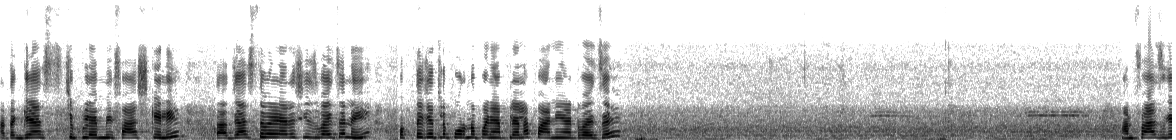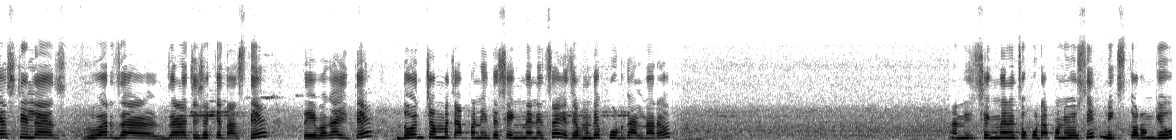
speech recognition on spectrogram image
आता गॅसची फ्लेम मी फास्ट केली. तर जास्त वेळेला शिजवायचं नाही. फक्त त्याच्यातलं पूर्णपणे आपल्याला पाणी आटवायचं आहे आणि फास्ट गॅस स्टीलवर जळ जळायची शक्यता असते. ते बघा इथे दोन चम्मच आपण इथे शेंगदाण्याचं याच्यामध्ये कूट घालणार आहोत. आणि शेंगदाण्याचं कूट आपण व्यवस्थित मिक्स करून घेऊ.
